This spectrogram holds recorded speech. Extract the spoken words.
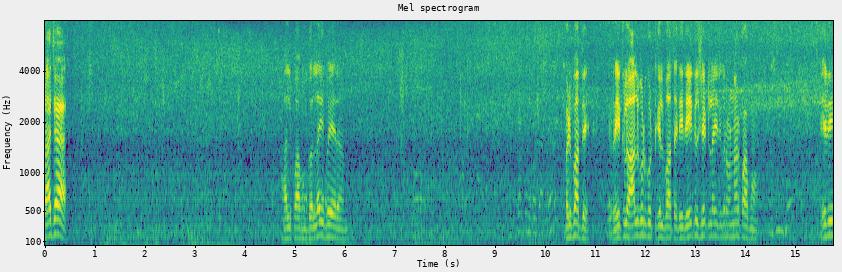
రాజా వాళ్ళు పాపం గొల్లైపోయారు. పడిపోతే రేకులు వాళ్ళు కూడా కొట్టుకెళ్ళిపోతారు ఈ రేకుల చెట్లు ఐదుగురు ఉన్నారు పాపం. ఏది?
